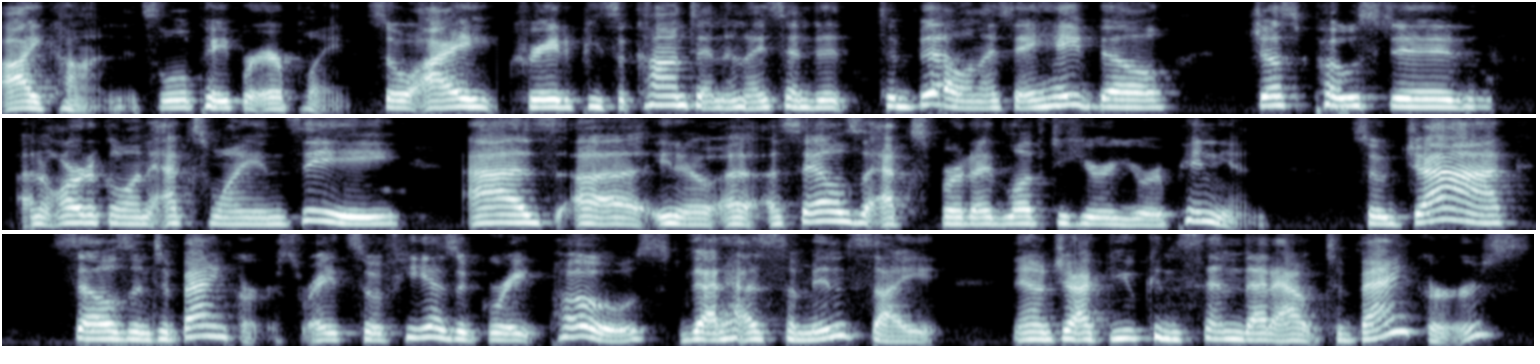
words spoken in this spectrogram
icon. It's a little paper airplane. So I create a piece of content and I send it to Bill and I say, Hey, Bill, just posted an article on X, Y, and Z. As uh, you know, a, a sales expert, I'd love to hear your opinion. So Jack sells into bankers, right? So if he has a great post that has some insight, now Jack, you can send that out to bankers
